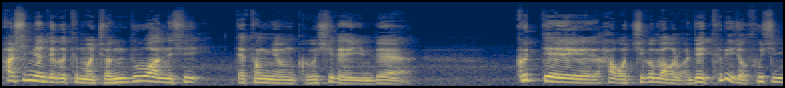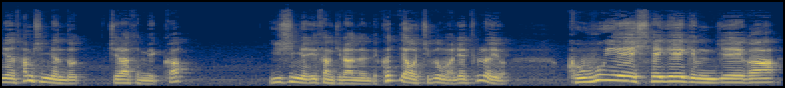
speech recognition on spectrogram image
80년대 같으면 전두환 시, 대통령 그 시대인데 그때하고 지금하고는 완전히 틀리죠. 수십 년, 30년도 지났습니까? 20년 이상 지났는데 그때하고 지금 완전히 틀려요. 그 후에 세계 경제가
